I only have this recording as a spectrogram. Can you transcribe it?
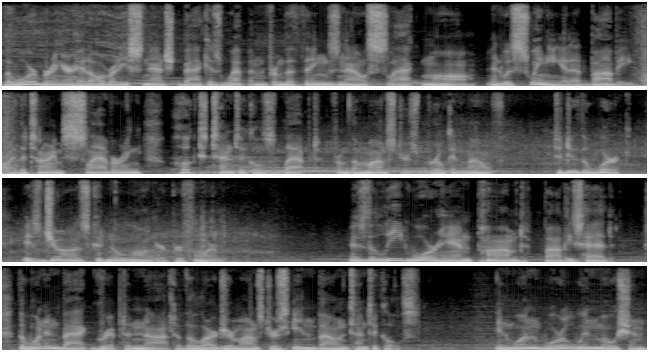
The Warbringer had already snatched back his weapon from the thing's now slack maw and was swinging it at Bobby by the time slavering, hooked tentacles leapt from the monster's broken mouth. To do the work, its jaws could no longer perform. As the lead warhand palmed Bobby's head, the one in back gripped a knot of the larger monster's inbound tentacles. In one whirlwind motion,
